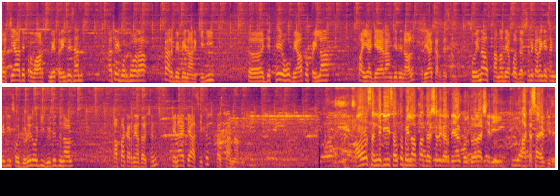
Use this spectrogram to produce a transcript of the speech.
ਬੱਚਿਆਂ ਅਤੇ ਪਰਿਵਾਰ ਸਮੇਤ ਰਹਿੰਦੇ ਸਨ ਅਤੇ ਗੁਰਦੁਆਰਾ ਘਰ ਬੇਬੇ ਨਾਨਕੀ ਜੀ ਜਿੱਥੇ ਉਹ ਵਿਆਹ ਤੋਂ ਪਹਿਲਾਂ ਭਾਈਆ ਜੈ ਰਾਮ ਜੀ ਦੇ ਨਾਲ ਰਿਹਾ ਕਰਦੇ ਸਨ। ਸੋ ਇਹਨਾਂ ਸਥਾਨਾਂ ਦੇ ਆਪਾਂ ਦਰਸ਼ਨ ਕਰਾਂਗੇ ਸੰਗਤ ਜੀ। ਸੋ ਜੁੜੇ ਰਹੋ ਜੀ ਵੀਡੀਓ ਦੇ ਨਾਲ। ਆਪਾਂ ਕਰਦੇ ਹਾਂ ਦਰਸ਼ਨ ਇਹਨਾਂ ਇਤਿਹਾਸਿਕ ਸਥਾਨਾਂ ਦੇ। ਆਓ ਸੰਗਤ ਜੀ, ਸਭ ਤੋਂ ਪਹਿਲਾਂ ਆਪਾਂ ਦਰਸ਼ਨ ਕਰਦੇ ਹਾਂ ਗੁਰਦੁਆਰਾ ਸ਼੍ਰੀ ਹੱਟ ਸਾਹਿਬ ਜੀ ਦੇ।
